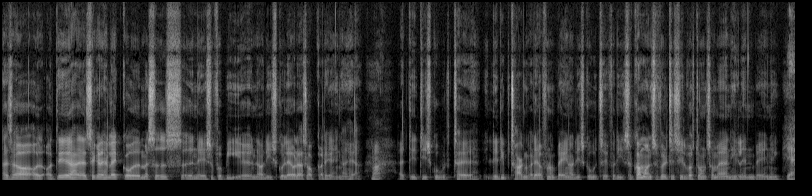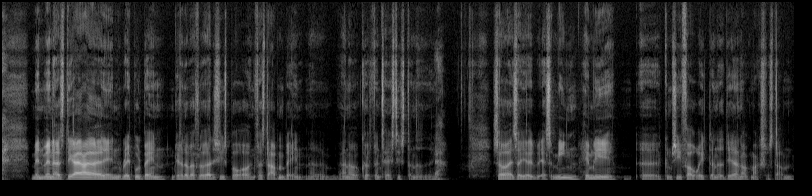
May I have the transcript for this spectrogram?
altså, og, og det har sikkert heller ikke gået Mercedes øh, næse forbi, øh, når de skulle lave deres opgraderinger her. Nej. At de, de skulle tage lidt i betragtning, hvad det er for nogle baner, de skal ud til, fordi så kommer man selvfølgelig til Silverstone, som er en helt anden bane. Ikke? Ja. Men, men altså, det er en Red Bull-bane, det har der i hvert fald været de sidste par år, en Verstappen-bane. Øh, han har jo kørt fantastisk dernede. Ikke? Ja. Så altså, jeg, altså min hemmelige øh, kan man sige, favorit dernede, det er nok Max Verstappen.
